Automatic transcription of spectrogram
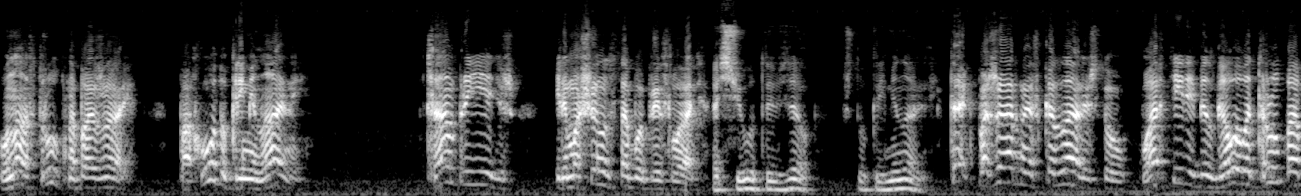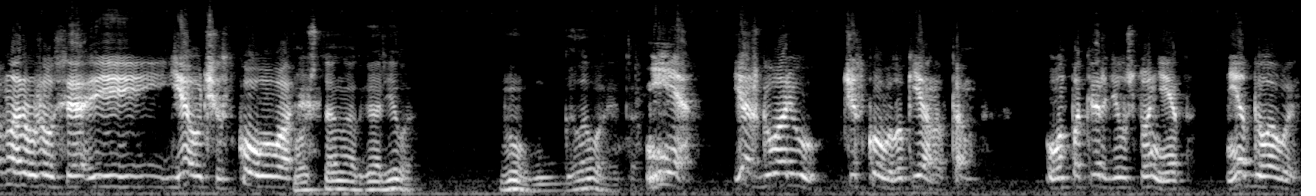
У нас труп на пожаре. Походу криминальный. Сам приедешь, или машину с тобой прислать? А с чего ты взял, что криминальный? Так, пожарные сказали, что в квартире безголовый труп обнаружился, и я участкового... Может, она отгорела? Ну, голова это. Не, я ж говорю, участковый Лукьянов там. Он подтвердил, что нет, нет головы.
